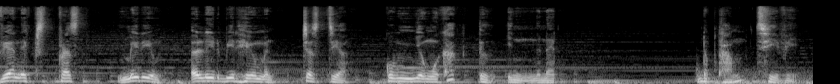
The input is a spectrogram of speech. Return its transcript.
VN Express, Medium, A Little Bit Human, Justia cùng nhiều nguồn khác từ Internet. Độc Thám TV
